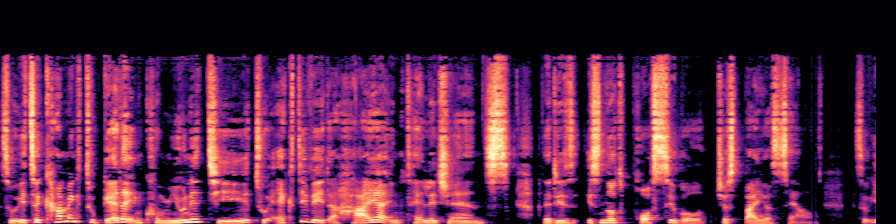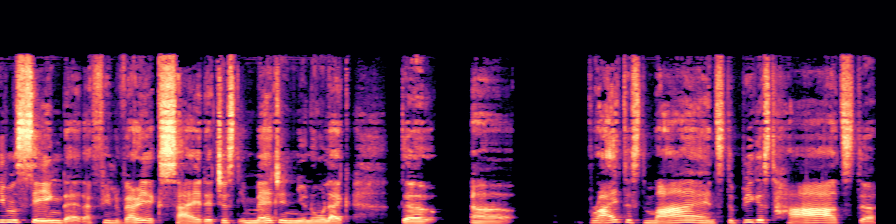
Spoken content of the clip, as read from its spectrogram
So it's a coming together in community to activate a higher intelligence that is, is not possible just by yourself. So even saying that, I feel very excited. Just imagine, you know, like the uh, brightest minds, the biggest hearts, the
